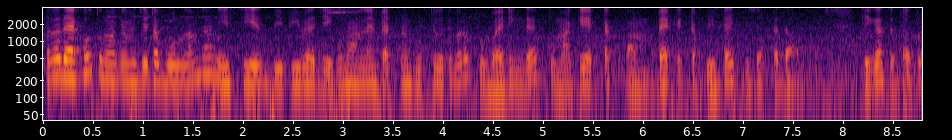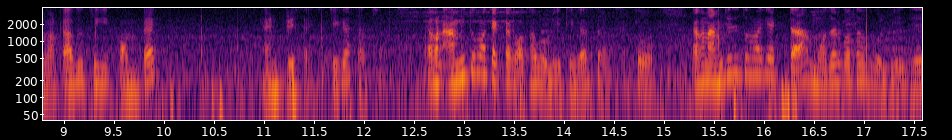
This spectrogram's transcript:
তাহলে দেখো, তোমাকে আমি যেটা বললাম, যেমন এসিএস বিপি বা যে কোনো অনলাইন প্ল্যাটফর্মে ভর্তি হতে পারো প্রোভাইডিং দ্যাট তোমাকে একটা কম্প্যাক্ট একটা প্রিসাইজ কিছু একটা দাও। ঠিক আছে? তাহলে তোমার কাজ হচ্ছে কি? কম্প্যাক্ট অ্যান্ড প্রিসাইজ ঠিক আছে? আচ্ছা। এখন আমি তোমাকে একটা কথা বলি। ঠিক আছে? আচ্ছা। তো এখন আমি যদি তোমাকে একটা মজার কথা বলি যে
